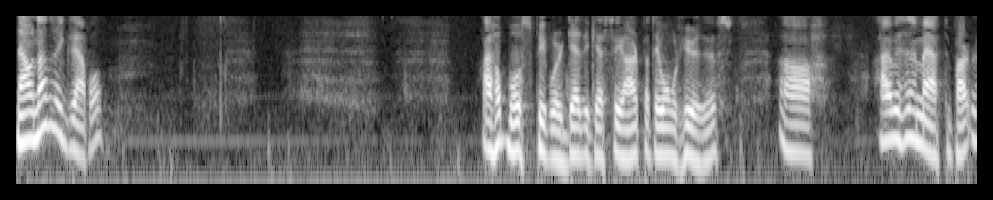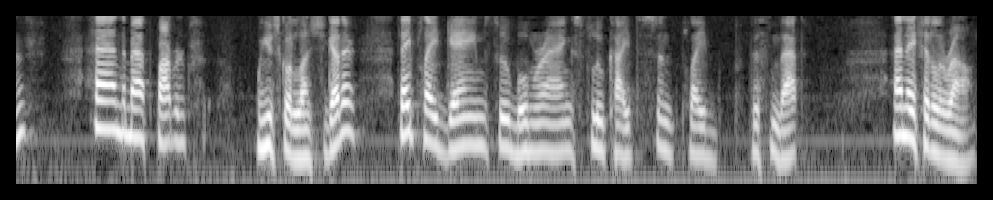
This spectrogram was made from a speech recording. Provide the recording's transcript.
Now, another example. I hope most people are dead. I guess they aren't, but they won't hear this. Uh, I was in the math department, and the math department, we used to go to lunch together. They played games, threw boomerangs, flew kites, and played this and that. And they fiddled around.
